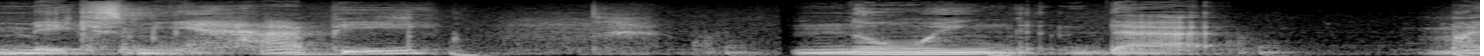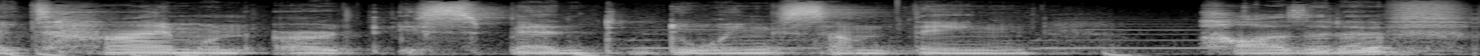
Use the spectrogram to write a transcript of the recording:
makes me happy, knowing that my time on earth is spent doing something positive.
